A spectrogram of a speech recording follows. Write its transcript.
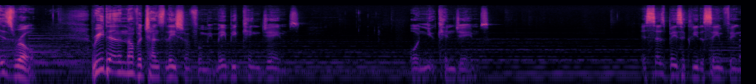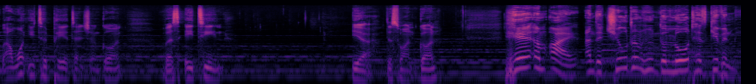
Israel. Read it in another translation for me, maybe King James or New King James. It says basically the same thing, but I want you to pay attention. Go on. Verse 18. Yeah, this one. Go on. Here am I and the children whom the Lord has given me.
